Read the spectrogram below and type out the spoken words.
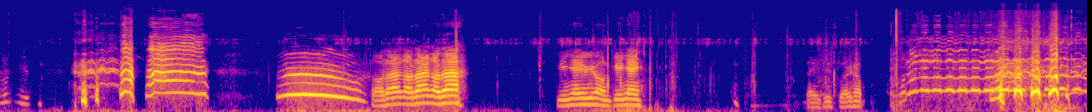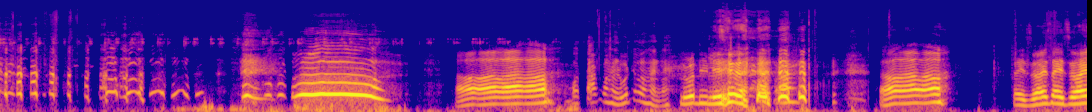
ลุดอีกขอท่าขอท่าขอท่าเกี่ยงไงพี่น้องเกี่ยงไงใส่สวยๆครับ เอาเอาเอาเอา บ่ตักมาหันลุด มาหันนะรู้ดีเลยเอาเอาเอาใส่สวยใส่สวย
